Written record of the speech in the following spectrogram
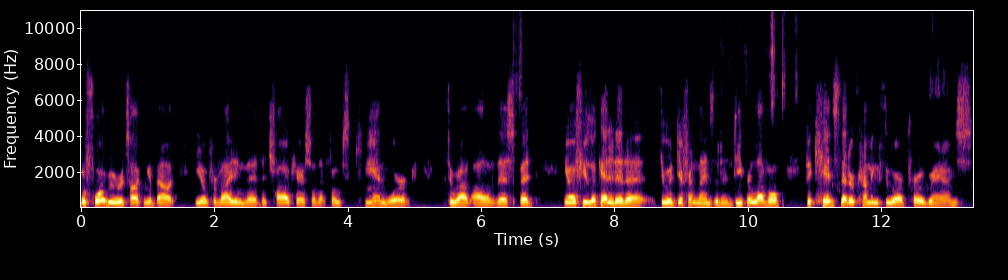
before we were talking about, you know, providing the, the childcare so that folks can work throughout all of this. But, you know, if you look at it at a through a different lens at a deeper level, the kids that are coming through our programs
